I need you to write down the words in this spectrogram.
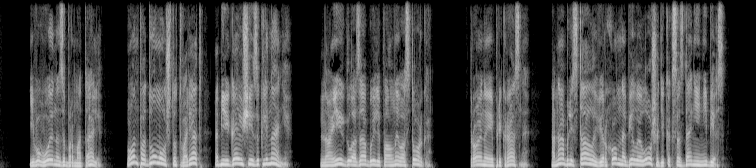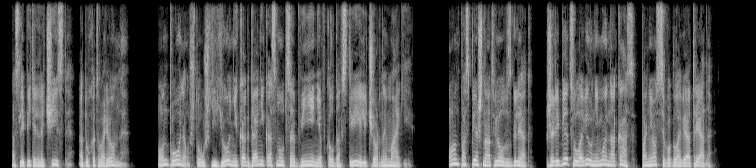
Его воины забормотали. Он подумал, что творят оберегающие заклинания. Но их глаза были полны восторга. Стройная и прекрасная, она блистала верхом на белой лошади, как создание небес, ослепительно чистая, одухотворенная. Он понял, что уж ее никогда не коснутся обвинения в колдовстве или черной магии. Он поспешно отвел взгляд, Жеребец уловил немой наказ, понесся во главе отряда.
